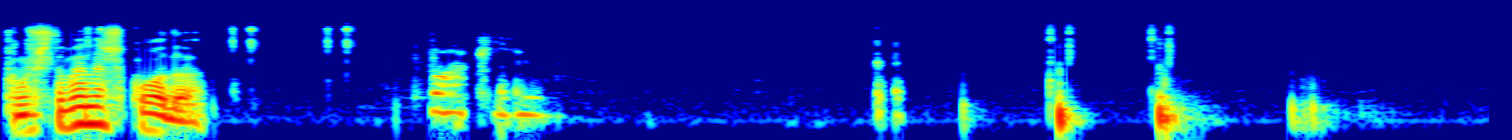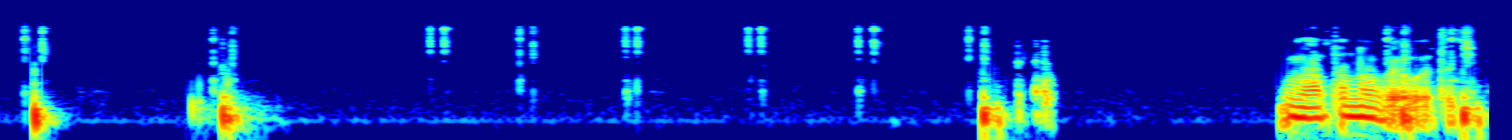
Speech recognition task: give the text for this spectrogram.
Тому що тебе не шкода. Fuck you! Напевно вилетить.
